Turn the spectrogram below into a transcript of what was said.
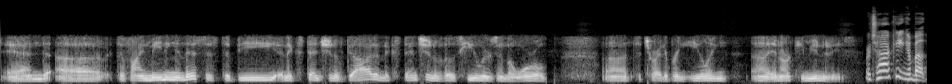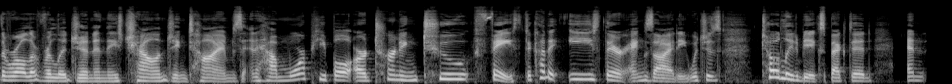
And uh, to find meaning in this is to be an extension of God, an extension of those healers in the world, uh, to try to bring healing uh, in our communities. We're talking about the role of religion in these challenging times and how more people are turning to faith to kind of ease their anxiety, which is totally to be expected and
